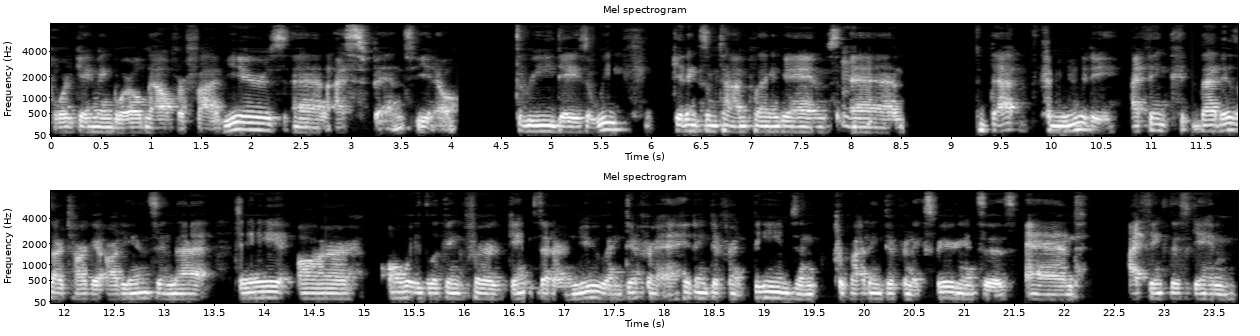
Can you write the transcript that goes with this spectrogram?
board gaming world now for five years and I spend, you know, three days a week, getting some time playing games. Mm-hmm. And that community, I think that is our target audience in that they are always looking for games that are new and different and hitting different themes and providing different experiences. And I think this game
